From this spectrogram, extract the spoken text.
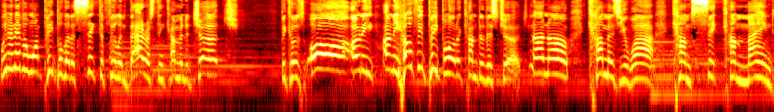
We don't ever want people that are sick to feel embarrassed in coming to church because oh only only healthy people ought to come to this church. No no. Come as you are. Come sick. Come maimed.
